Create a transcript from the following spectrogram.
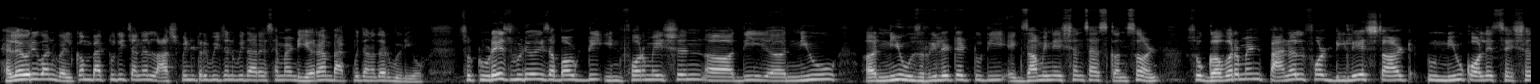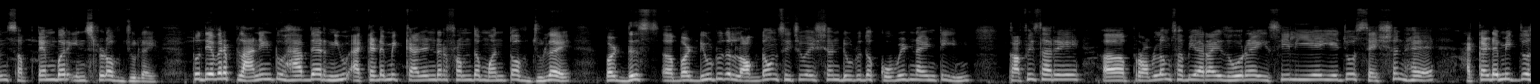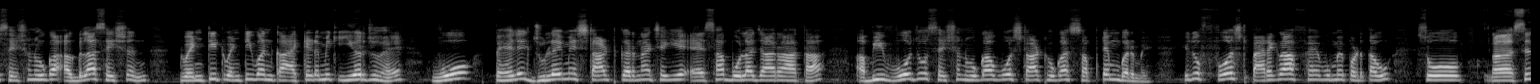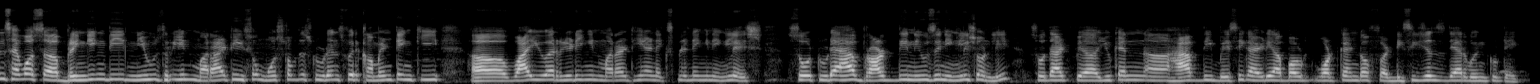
Hello everyone, welcome back to the channel Last Minute Revision with RSM and here I'm back with another video. So today's video is about the information, uh, the uh, new uh, news related to the examinations as concerned. So government panel for delay start to new college session September instead of July. So they were planning to have their new academic calendar from the month of July but this but due to the lockdown situation due to the covid nineteen काफ़ी सारे problems uh, अभी arise हो रहे हैं। इसीलिए ये जो session है एकेडमिक जो सेशन होगा अगला सेशन 2021 का एकेडमिक ईयर जो है वो पहले जुलाई में स्टार्ट करना चाहिए ऐसा बोला जा रहा था। अभी वो जो सेशन होगा, वो स्टार्ट होगा सितंबर में। ये जो फ़र्स्ट पैराग्राफ है, वो मैं पढ़ता हूँ। So since I was bringing the news in Marathi so most of the students फिर कमेंटिंग की why you are reading in Marathi and explaining in English so today I have brought the news in English only so that you can have the basic idea about what kind of decision they are going to take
